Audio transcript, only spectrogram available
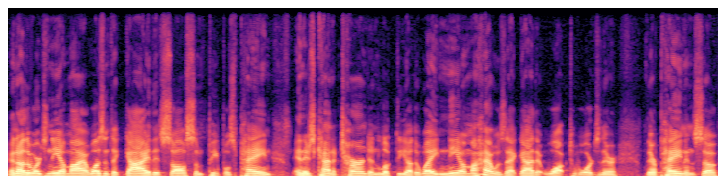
In other words, Nehemiah wasn't the guy that saw some people's pain and just kind of turned and looked the other way. Nehemiah was that guy that walked towards their, their pain. And so,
